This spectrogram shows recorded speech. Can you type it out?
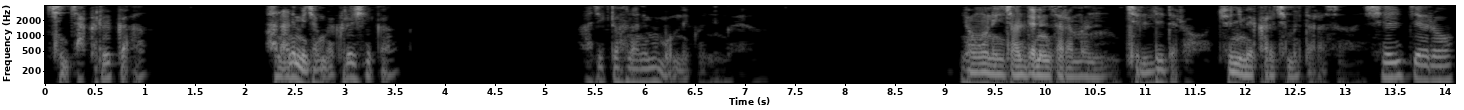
진짜 그럴까? 하나님이 정말 그러실까? 아직도 하나님을 못 믿고 있는 거예요. 영혼이 잘 되는 사람은 진리대로 주님의 가르침을 따라서 실제로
